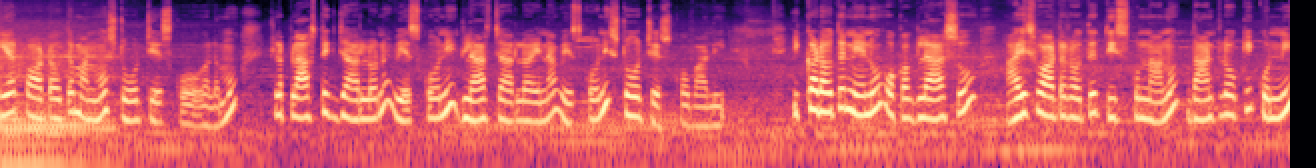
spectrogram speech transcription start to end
ఇయర్ పాటు అయితే మనము స్టోర్ చేసుకోగలము. ఇట్లా ప్లాస్టిక్ జార్లోనే వేసుకొని గ్లాస్ జార్లో అయినా వేసుకొని స్టోర్ చేసుకోవాలి. ఇక్కడైతే నేను ఒక గ్లాసు ఐస్ వాటర్ అయితే తీసుకున్నాను. దాంట్లోకి కొన్ని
